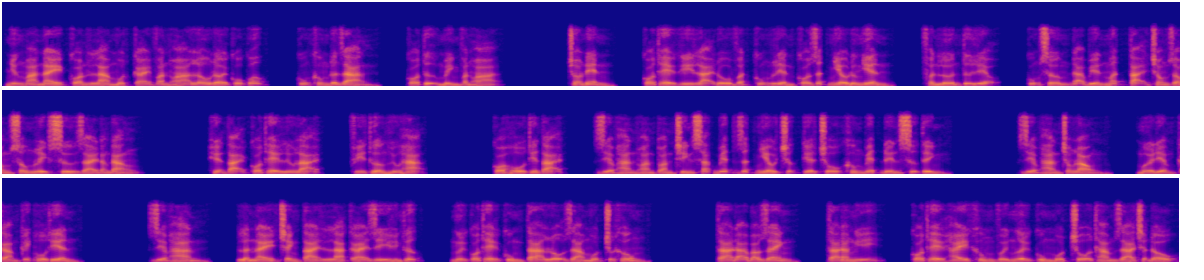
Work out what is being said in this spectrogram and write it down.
Nhưng mà này còn là một cái văn hóa lâu đời cổ quốc, cũng không đơn giản, có tự mình văn hóa. Cho nên, có thể ghi lại đồ vật cũng liền có rất nhiều đương nhiên phần lớn tư liệu cũng sớm đã biến mất tại trong dòng sông lịch sử dài đằng đẵng. Hiện tại có thể lưu lại, phi thường hữu hạn. Có hồ thiên tại, diệp hàn hoàn toàn chính xác biết rất nhiều trước kia chỗ không biết đến sự tình. Diệp hàn trong lòng, mười điểm cảm kích hồ thiên. Diệp hàn, lần này tranh tài là cái gì hình thức, ngươi có thể cùng ta lộ ra một chút không? Ta đã báo danh, ta đang nghĩ, có thể hay không với ngươi cùng một chỗ tham gia trận đấu.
